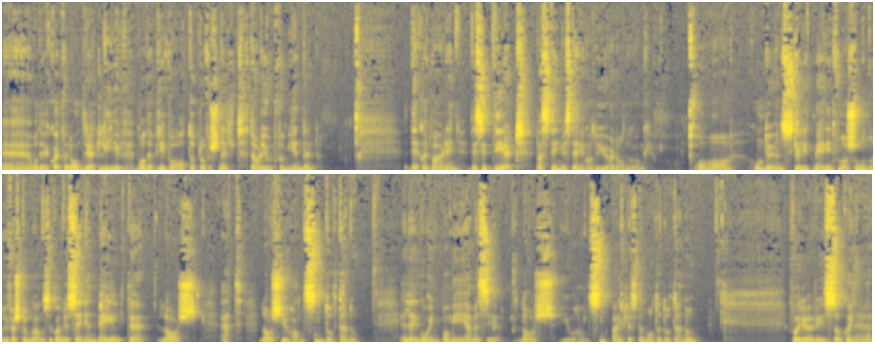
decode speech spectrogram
Eh, og det kan forandre et liv både privat og profesjonelt. Det har det gjort for min del. Det kan være den desidert beste investeringa du gjør noen gang. Og om du ønsker litt mer informasjon nå i første omgang, så kan du sende en mail til lars at larsjohansen.no. Eller gå inn på min hjemmeside larsjohansen på enkleste måte.no. For øvrig så kan jeg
